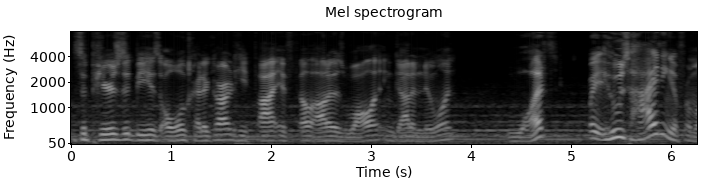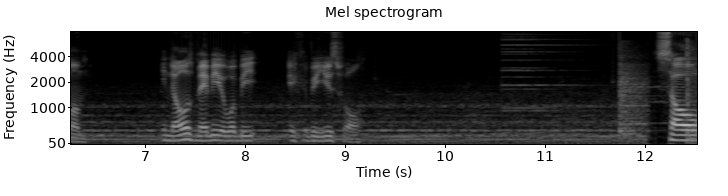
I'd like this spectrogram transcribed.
This appears to be his old credit card. He thought it fell out of his wallet and got a new one. What? Wait, who's hiding it from him? He knows maybe it would be it could be useful. So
